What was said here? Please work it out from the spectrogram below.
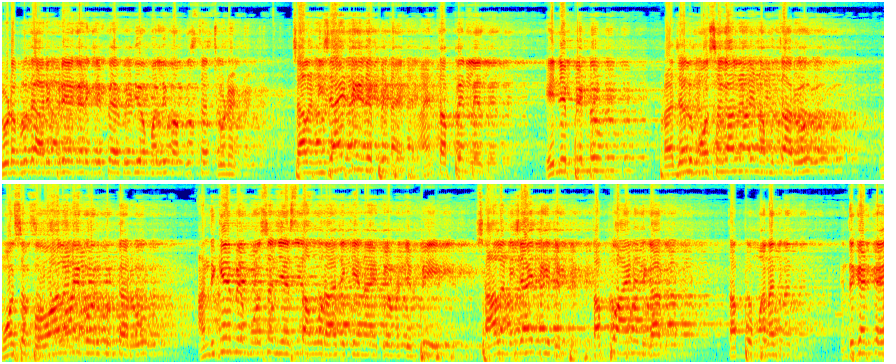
చూడకపోతే హరిప్రియ గారికి చెప్పి ఆ వీడియో మళ్ళీ పంపిస్తాను చూడండి. చాలా నిజాయితీగా చెప్పిండు ఆయన. ఆయన తప్పేం లేదు. ఏం చెప్పిండు? ప్రజలు మోసగాలని నమ్ముతారు మోసపోవాలనే కోరుకుంటారు. అందుకే మేము మోసం చేస్తాము రాజకీయ నాయకులం అని చెప్పి చాలా నిజాయితీగా చెప్పింది తప్పు ఆయనది కాదు. తప్పు మనది. ఎందుకంటే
